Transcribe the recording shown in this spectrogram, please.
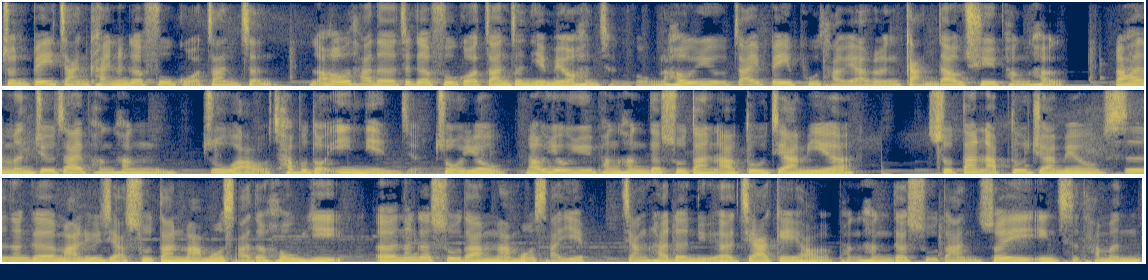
准备展开那个复国战争。然后他的这个复国战争也没有很成功，然后又再被葡萄牙人赶到去彭亨，然后他们就在彭亨住了差不多一年左右。然后由于彭亨的苏丹阿杜加米尔，苏丹阿杜加米是那个马六甲苏丹马莫沙的后裔，而那个苏丹马莫沙也。将他的女儿嫁给了彭亨的苏丹，所以因此他们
